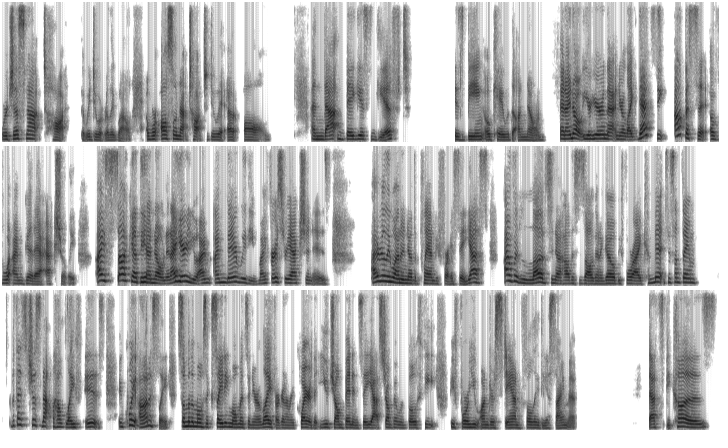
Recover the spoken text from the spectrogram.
We're just not taught that we do it really well. And we're also not taught to do it at all. And that biggest gift is being okay with the unknown. And I know you're hearing that and you're like, that's the opposite of what I'm good at, actually. I suck at the unknown. And I hear you. I'm I'm there with you. My first reaction is I really want to know the plan before I say yes. I would love to know how this is all going to go before I commit to something. But that's just not how life is. And quite honestly, some of the most exciting moments in your life are going to require that you jump in and say yes, jump in with both feet before you understand fully the assignment. That's because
